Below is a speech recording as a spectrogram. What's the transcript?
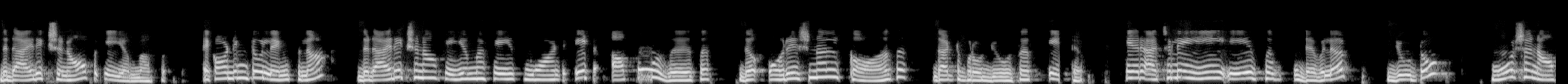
the direction of EMF. According to Lenz's law, the direction of EMF is what? It opposes the original cause that produces it. Here actually E is developed due to motion of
